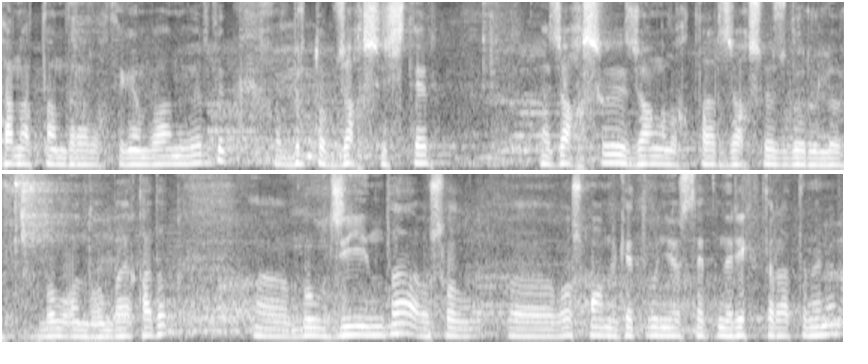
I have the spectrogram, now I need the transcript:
қанаттандыралық деген бағаны бердік. Бір топ жақсы іштер жақсы жаңылықтар жақсы өзгерулер болғандығын байқадық. Ә, бұл жиында ошол ә, ош мамлекеттик университетінің ректораты менен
